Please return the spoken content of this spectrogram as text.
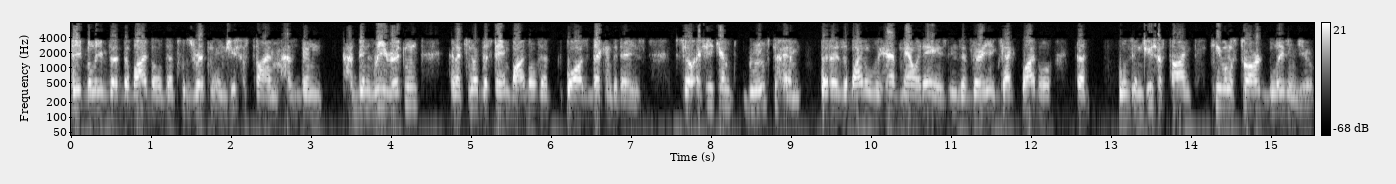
they believe that the Bible that was written in Jesus' time has been has been rewritten, and it's not the same Bible that was back in the days. So if you can prove to him that the Bible we have nowadays is a very exact Bible that was in Jesus' time, he will start believing you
